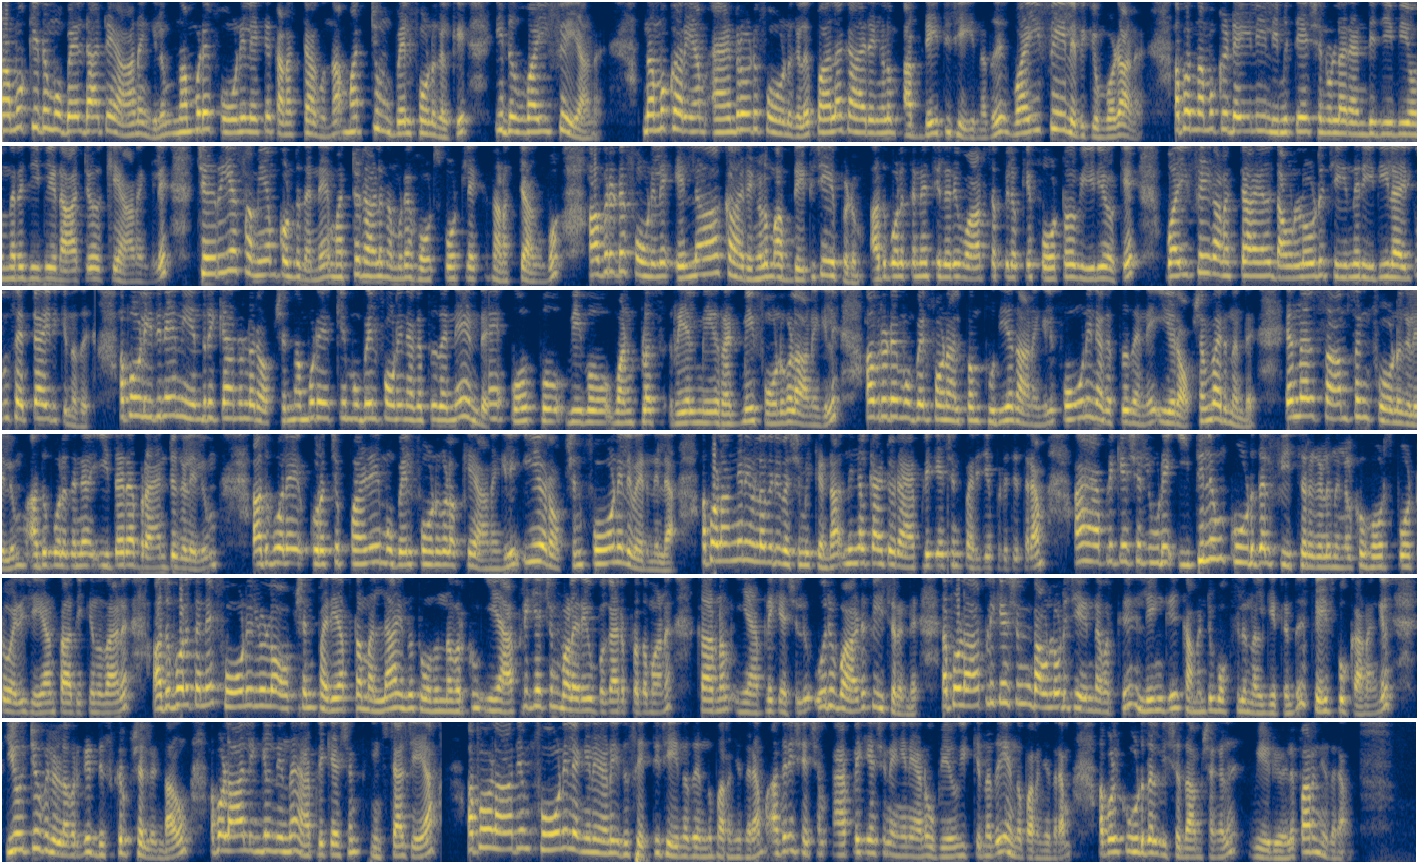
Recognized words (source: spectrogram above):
നമുക്കിത് മൊബൈൽ ഡാറ്റ ആണെങ്കിലും നമ്മുടെ ഫോണിലേക്ക് കണക്റ്റ് ആകുന്ന മറ്റു മൊബൈൽ ഫോണുകൾക്ക് ഇത് വൈഫൈ ആണ്. നമുക്കറിയാം ആൻഡ്രോയിഡ് ഫോണുകൾ പല കാര്യങ്ങളും അപ്ഡേറ്റ് ചെയ്യുന്നത് വൈഫൈ ലഭിക്കുമ്പോഴാണ്. അപ്പം നമുക്ക് ഡെയിലി ലിമിറ്റേഷൻ ഉള്ള രണ്ട് ജി ബി ഒന്നര ജി ബി ഡാറ്റ ഒക്കെ ആണെങ്കിൽ ചെറിയ സമയം കൊണ്ട് തന്നെ മറ്റൊരാൾ നമ്മുടെ ഹോട്ട്സ്പോട്ടിലേക്ക് കണക്റ്റ് ആകുമ്പോൾ അവരുടെ ഫോണിലെ എല്ലാ കാര്യങ്ങളും അപ്ഡേറ്റ് ചെയ്യപ്പെടും. അതുപോലെ തന്നെ ചിലർ വാട്സപ്പിലൊക്കെ ഫോട്ടോ വീഡിയോ ഒക്കെ വൈഫൈ കണക്ട് ആയാൽ ഡൗൺലോഡ് ചെയ്യുന്ന രീതിയിലായിരിക്കും സെറ്റ് ആയിരിക്കുന്നത്. അപ്പോൾ ഇതിനെ നിയന്ത്രിക്കാനുള്ള ഒരു ഓപ്ഷൻ നമ്മുടെയൊക്കെ മൊബൈൽ ഫോണിനകത്ത് തന്നെ ഉണ്ട്. Oppo Vivo OnePlus Realme Redmi ഫോണുകളാണെങ്കിൽ അവരുടെ മൊബൈൽ ഫോൺ അല്പം പുതിയതാണെങ്കിൽ ഫോണിനകത്ത് തന്നെ ഈ ഒരു ഓപ്ഷൻ വരുന്നുണ്ട്. എന്നാൽ സാംസങ് ഫോണുകളിലും അതുപോലെ തന്നെ ഇതര ബ്രാൻഡുകളിലും അതുപോലെ കുറച്ച് പഴയ മൊബൈൽ ഫോണുകളൊക്കെ ആണെങ്കിൽ ഈ ഒരു ഓപ്ഷൻ ഫോണിൽ വരുന്നില്ല. അപ്പോൾ അങ്ങനെയുള്ളവർ വിഷമിക്കേണ്ട. നിങ്ങൾക്കായിട്ട് ഒരു ആപ്ലിക്കേഷൻ പരിചയപ്പെടുത്തി തരാം. ആ ആപ്ലിക്കേഷനിലൂടെ ഇതിലും കൂടുതൽ ഫീച്ചറുകൾ നിങ്ങൾക്ക് ഹോട്ട്സ്പോട്ട് വഴി ചെയ്യാൻ സാധിക്കുന്നതാണ്. അതുപോലെ തന്നെ ഫോണിലുള്ള ഓപ്ഷൻ പര്യാപ്തമല്ല എന്ന് തോന്നുന്നവർക്കും ഈ ആപ്ലിക്കേഷൻ വളരെ ഉപകാരപ്രദമാണ്. കാരണം ഈ ആപ്ലിക്കേഷനിൽ ഒരുപാട് ഫീച്ചർ ഉണ്ട്. അപ്പോൾ ആപ്ലിക്കേഷൻ ഡൗൺലോഡ് ചെയ്യേണ്ടവർക്ക് ലിങ്ക് കമന്റ് ബോക്സിൽ നൽകിയിട്ടുണ്ട്. ഫേസ്ബുക്ക് ആണെങ്കിൽ യൂട്യൂബിലുള്ളവർക്ക് ഡിസ്ക്രിപ്ഷനിൽ ഉണ്ടാവും. അപ്പോൾ ആ ലിങ്കിൽ നിന്ന് ആപ്ലിക്കേഷൻ ഇൻസ്റ്റാൾ ചെയ്യുക. അപ്പോൾ ആദ്യം ഫോണിൽ എങ്ങനെയാണ് ഇത് സെറ്റ് ചെയ്യുന്നത് എന്ന് പറഞ്ഞു തരാം. അതിനുശേഷം ആപ്ലിക്കേഷൻ എങ്ങനെയാണ് ഉപയോഗിക്കുന്നത് എന്ന് പറഞ്ഞു തരാം. അപ്പോൾ കൂടുതൽ വിശദാംശങ്ങൾ വീഡിയോയിൽ പറഞ്ഞു തരാം.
